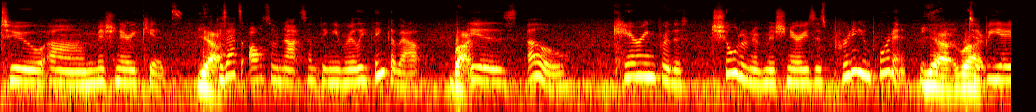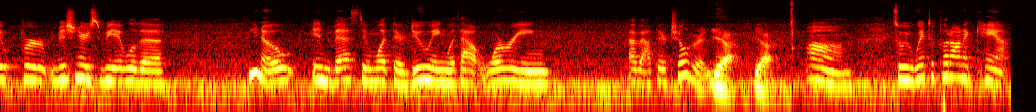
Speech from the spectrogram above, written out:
to um, missionary kids. Yeah. Because that's also not something you really think about. Right. Is oh, caring for the children of missionaries is pretty important yeah, right. to be able for missionaries to be able to you know invest in what they're doing without worrying about their children yeah, yeah. um, so we went to put on a camp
